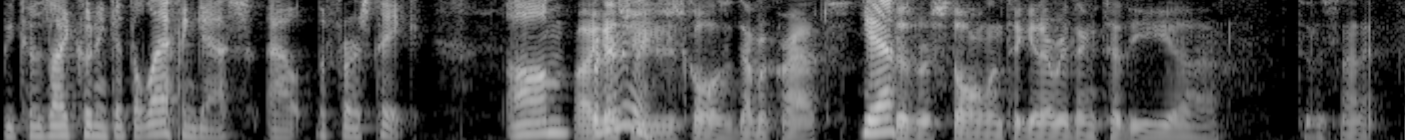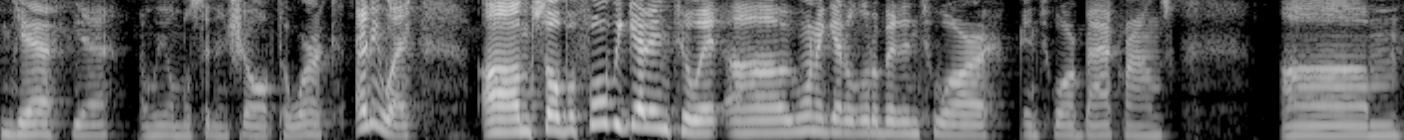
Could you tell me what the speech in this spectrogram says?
because I couldn't get the laughing gas out the first take. Um, I but guess anyway, you could just call us Democrats. Yeah. Because we're stalling to get everything to the uh, to the Senate. yeah, yeah, and we almost didn't show up to work. Anyway, um, so before we get into it, uh, we want to get a little bit into our into our backgrounds. Um,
